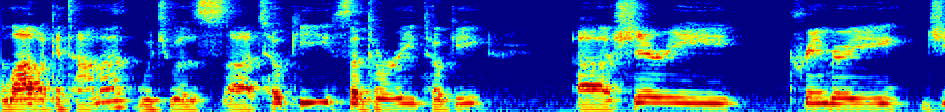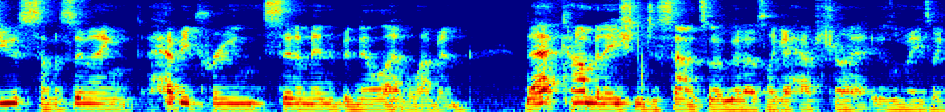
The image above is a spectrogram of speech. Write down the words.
Lava Katana, which was uh, Toki, Suntory Toki, uh, sherry, cranberry juice, I'm assuming heavy cream, cinnamon, vanilla, and lemon. That combination just sounded so good. I was like, I have to try it. It was amazing.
